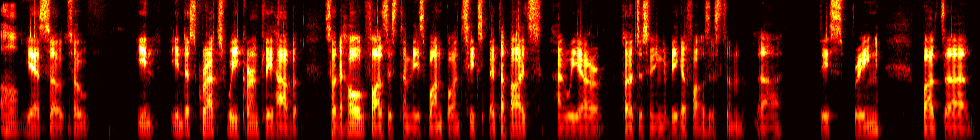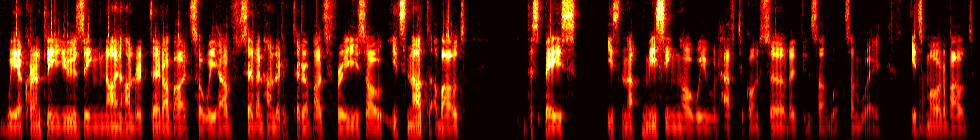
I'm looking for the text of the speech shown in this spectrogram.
um, yeah, so so in in the Scratch we currently have so the whole file system is 1.6 petabytes, and we are purchasing a bigger file system uh, this spring. But uh, we are currently using 900 terabytes, so we have 700 terabytes free. So it's not about the space is not missing, or we would have to conserve it in some some way. It's more about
